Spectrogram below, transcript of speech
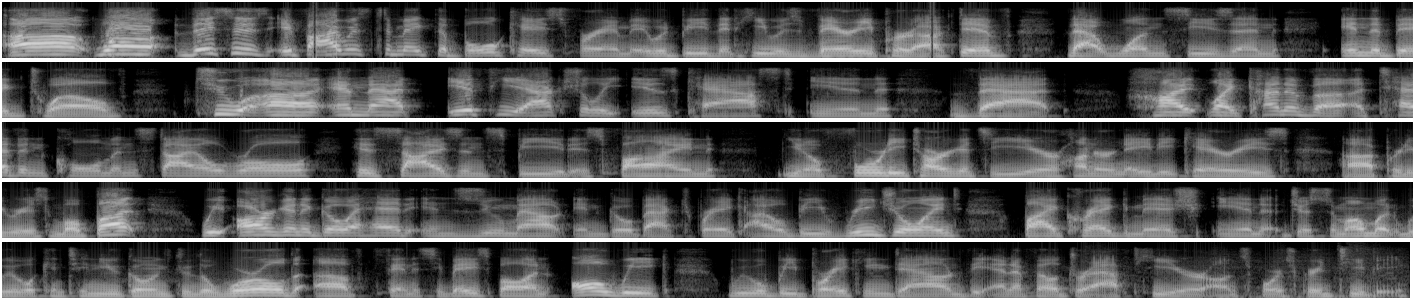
Uh, well, this is if I was to make the bull case for him, it would be that he was very productive that one season in the Big 12 to uh, and that if he actually is cast in that high, like kind of a, a Tevin Coleman style role, his size and speed is fine. You know, 40 targets a year, 180 carries, uh, pretty reasonable. But we are going to go ahead and zoom out and go back to break. I will be rejoined by Craig Mish in just a moment. We will continue going through the world of fantasy baseball, and all week we will be breaking down the NFL draft here on Sports Grid TV.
